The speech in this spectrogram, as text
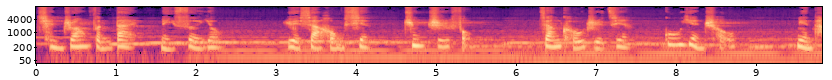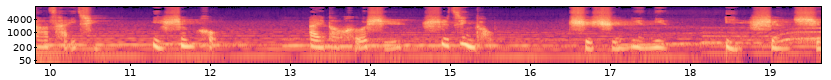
浅妆粉黛眉色幽，月下红线君知否？江口只见孤雁愁，念他才情一身厚。爱到何时是尽头？痴痴念念，一身休。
